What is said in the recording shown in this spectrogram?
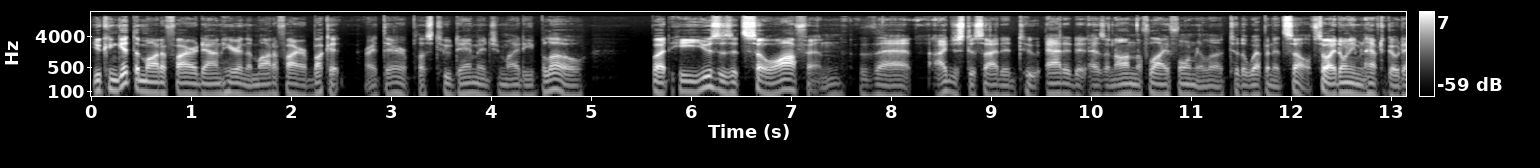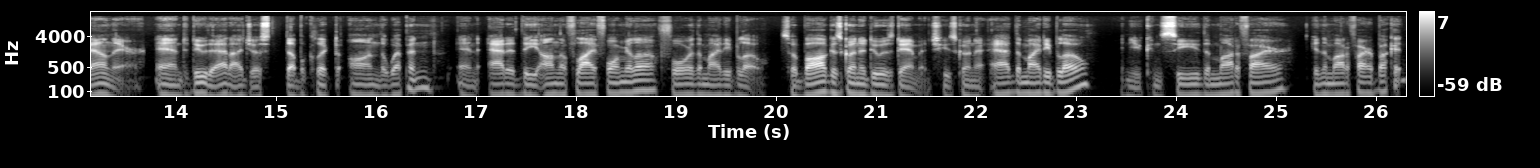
You can get the modifier down here in the modifier bucket right there, plus two damage mighty blow, but he uses it so often that I just decided to add it as an on the fly formula to the weapon itself. So I don't even have to go down there. And to do that, I just double clicked on the weapon and added the on the fly formula for the Mighty Blow. So Bog is going to do his damage. He's going to add the Mighty Blow, and you can see the modifier in the modifier bucket,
